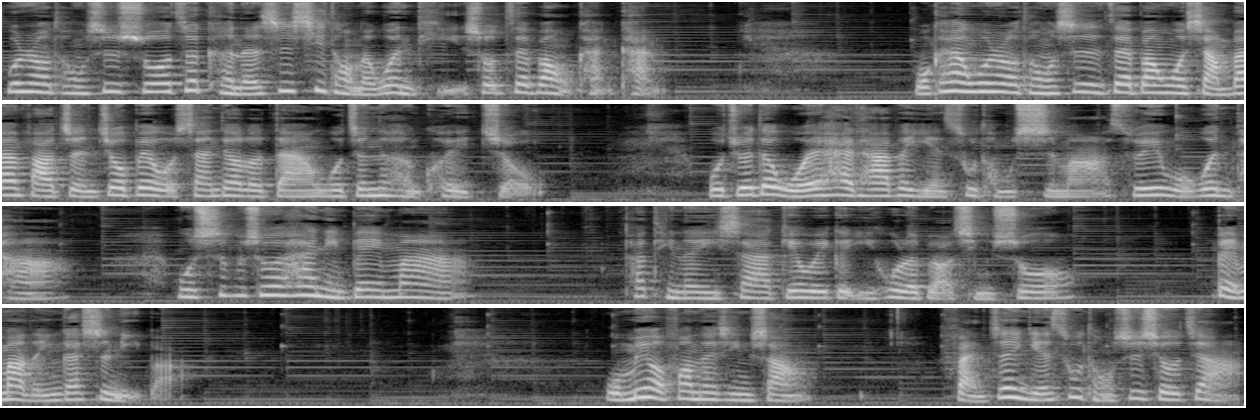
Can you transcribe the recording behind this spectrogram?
温柔同事说，这可能是系统的问题，说再帮我看看。我看温柔同事在帮我想办法拯救被我删掉的单，我真的很愧疚。我觉得我会害他被严肃同事骂，所以我问他，我是不是会害你被骂？他停了一下，给我一个疑惑的表情，说，被骂的应该是你吧？我没有放在心上，反正严肃同事休假，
